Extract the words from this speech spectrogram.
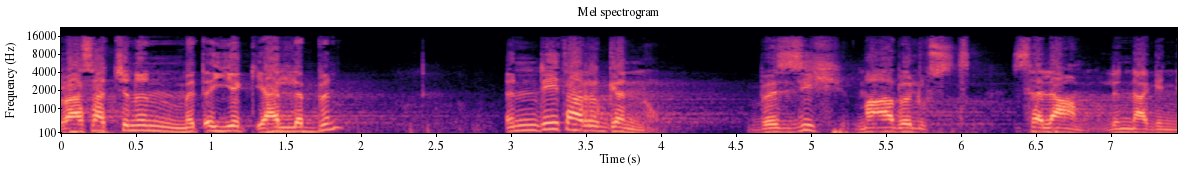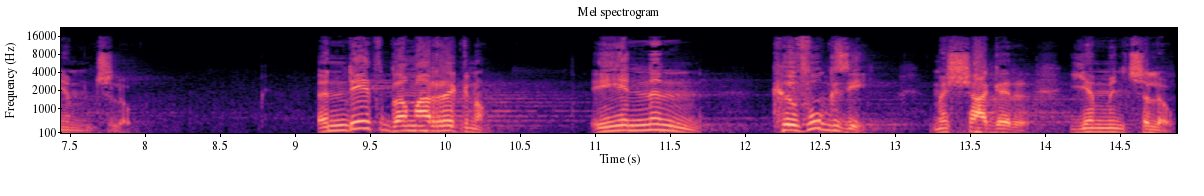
ራሳችንን መጠየቅ ያለብን እንዴት አድርገን ነው በዚህ ማዕበል ውስጥ ሰላም ልናገኝ የምንችለው? እንዴት በማድረግ ነው ይህንን ክፉ ጊዜ መሻገር የምንችለው?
